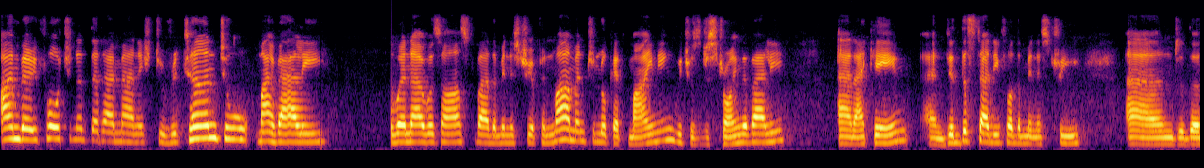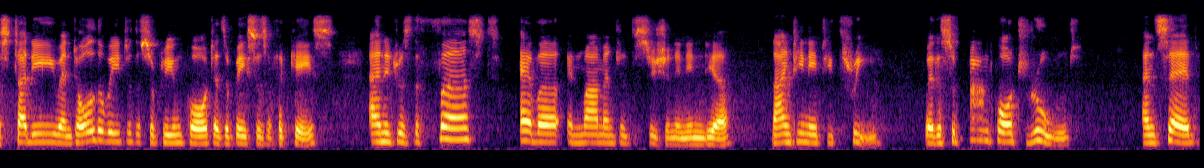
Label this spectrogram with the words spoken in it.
I'm very fortunate that I managed to return to my valley when I was asked by the Ministry of Environment to look at mining, which was destroying the valley. And I came and did the study for the ministry. And the study went all the way to the Supreme Court as a basis of a case. And it was the first ever environmental decision in India, 1983, where the Supreme Court ruled and said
